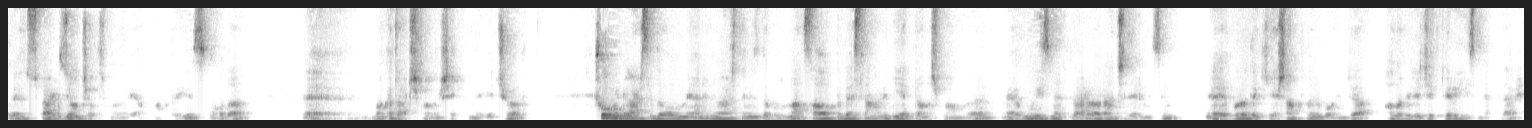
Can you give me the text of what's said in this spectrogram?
e, süpervizyon çalışmaları yapmaktayız. O da vaka tartışmaları şeklinde geçiyor. Çoğu üniversitede olmayan, üniversitemizde bulunan sağlıklı beslenme ve diyet danışmanlığı, bu hizmetler öğrencilerimizin buradaki yaşantıları boyunca alabilecekleri hizmetler.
